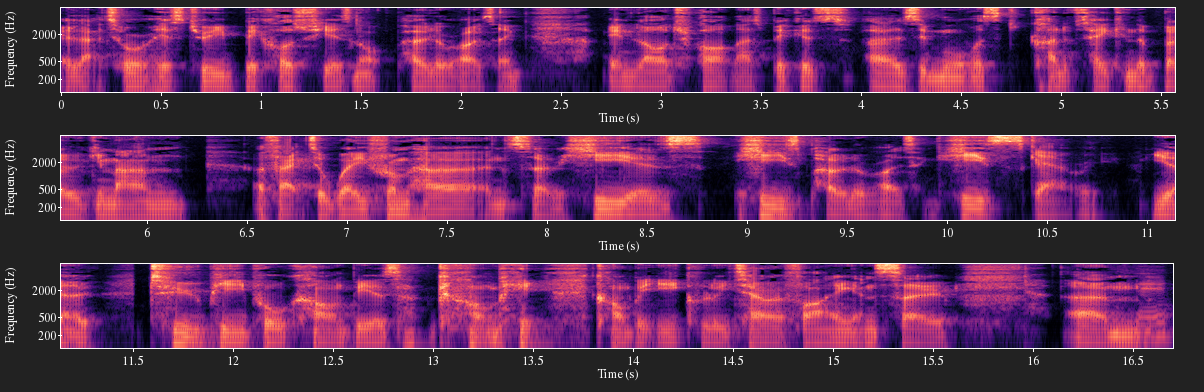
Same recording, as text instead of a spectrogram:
electoral history because she is not polarizing. In large part, that's because uh, Zemmour has kind of taken the bogeyman effect away from her. And so he is, he's polarizing. He's scary you know two people can't be as can't be can't be equally terrifying and so um, okay.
